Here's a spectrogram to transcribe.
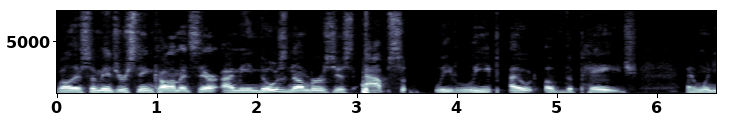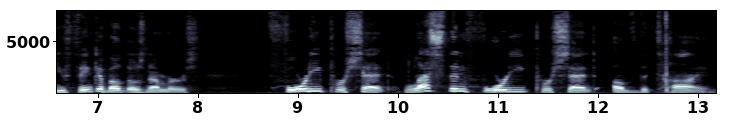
Well, there's some interesting comments there. I mean, those numbers just absolutely leap out of the page. And when you think about those numbers, 40%, less than 40% of the time,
